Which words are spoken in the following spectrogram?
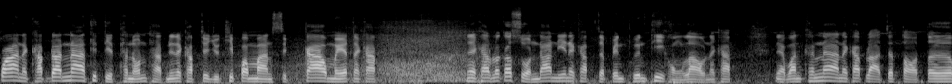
กว้างนะครับ ด้านหน้าที่ติดถนนแถบนี้นะครับ จะอยู่ที่ประมาณ 19 เมตรนะครับ นี่ครับแล้วก็ส่วนด้านนี้นะครับจะเป็นพื้นที่ของเรานะครับเนี่ยวันข้างหน้านะครับเราจะต่อเติม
